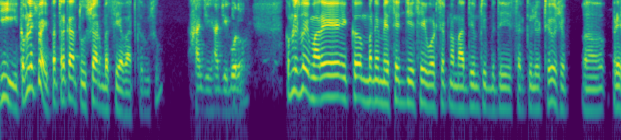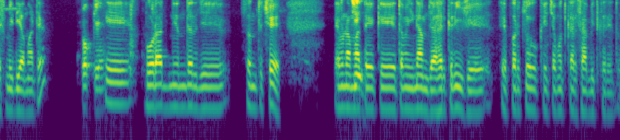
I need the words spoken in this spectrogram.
જી કમલેશભાઈ પત્રકાર તુષાર બસિયા વાત કરું છું. હાજી હાજી બોલો. કમલેશભાઈ મારે એક મને મેસેજ જે છે વોટ્સએપના માધ્યમથી બધી સર્ક્યુલેટ થયો છે પ્રેસ મીડિયા માટે. ઓકે. કે બોડાદની અંદર જે સંત છે એમના માટે કે તમે ઇનામ જાહેર કર્યું છે એ પરચો કે ચમત્કાર સાબિત કરે તો.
